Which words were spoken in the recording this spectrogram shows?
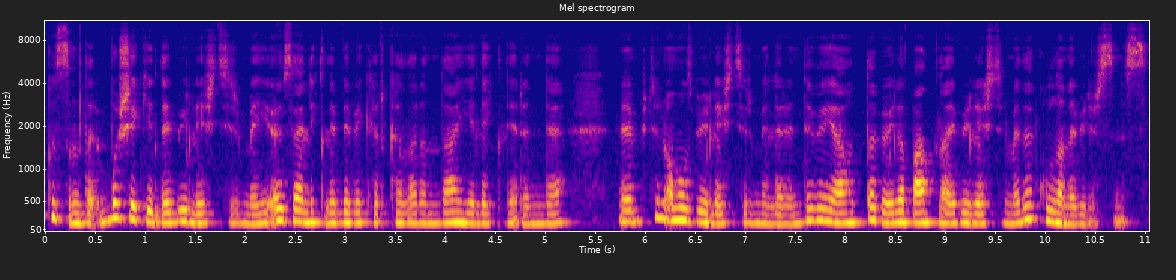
Bu kısımda bu şekilde birleştirmeyi özellikle bebek hırkalarında, yeleklerinde, e, bütün omuz birleştirmelerinde veyahut da böyle bantla birleştirmede kullanabilirsiniz.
